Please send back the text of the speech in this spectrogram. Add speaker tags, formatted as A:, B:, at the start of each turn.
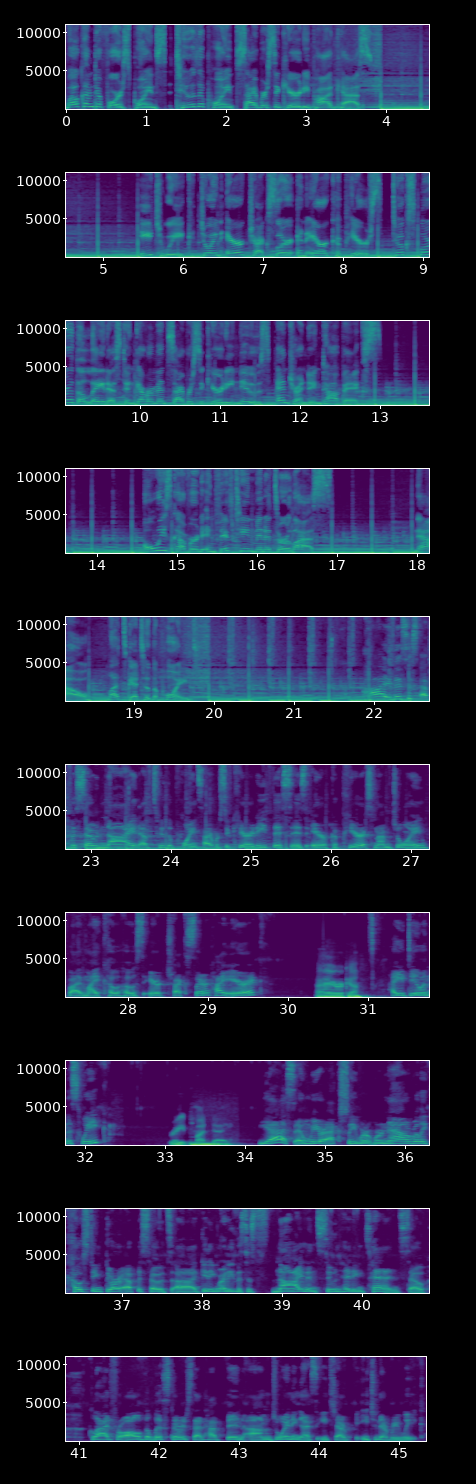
A: Welcome to ForcePoint's To the Point Cybersecurity Podcast. Each week, join Eric Trexler and Arika Pierce to explore the latest in government cybersecurity news and trending topics. Always covered in 15 minutes or less. Now, let's get to the point.
B: Hi, this is episode nine of To the Point Cybersecurity. This is Arika Pierce, and I'm joined by my co-host Eric Trexler. Hi, Eric.
C: Hi, Arika.
B: How you doing this week?
C: Great Monday.
B: Yes, and we are actually we're, we're now really coasting through our episodes, uh, getting ready. This is nine and soon hitting ten. So glad for all of the listeners that have been um, joining us each each and every week.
